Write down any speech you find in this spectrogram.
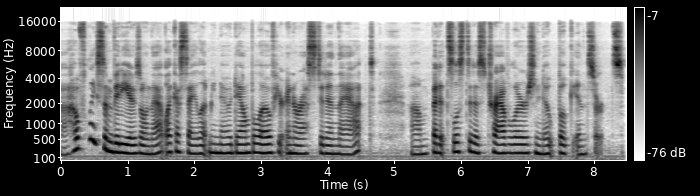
uh, hopefully some videos on that. Like I say, let me know down below if you're interested in that. Um, but it's listed as Traveler's Notebook Inserts.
